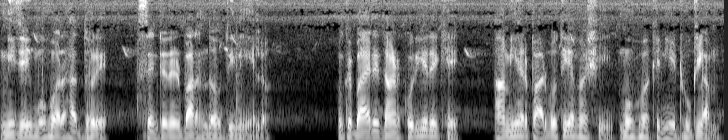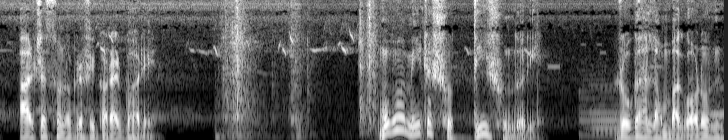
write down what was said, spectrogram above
নিজেই মহুয়ার হাত ধরে সেন্টারের বারান্দা অব্দি নিয়ে এলো। ওকে বাইরে দাঁড় করিয়ে রেখে আমি আর পার্বতী মাসি মহুয়াকে নিয়ে ঢুকলাম আলট্রাসোনোগ্রাফি করার ঘরে। মহুয়া মেয়েটা সত্যিই সুন্দরী। রোগা, লম্বা গড়ন,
